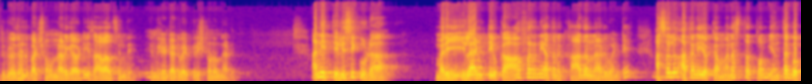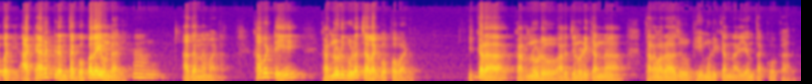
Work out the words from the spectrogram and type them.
దుర్యోధనుడి పక్షం ఉన్నాడు కాబట్టి సావాల్సిందే. ఎందుకంటే అటువైపు కృష్ణుడు ఉన్నాడు. అని తెలిసి కూడా మరి ఇలాంటి ఒక ఆఫర్ని అతను కాదన్నాడు అంటే అసలు అతని యొక్క మనస్తత్వం ఎంత గొప్పది? ఆ క్యారెక్టర్ ఎంత గొప్పదై ఉండాలి? అదన్నమాట. కాబట్టి కర్ణుడు కూడా చాలా గొప్పవాడు. ఇక్కడ కర్ణుడు అర్జునుడి కన్నా ధర్మరాజు భీముడి కన్నా ఏం తక్కువ కాదు.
